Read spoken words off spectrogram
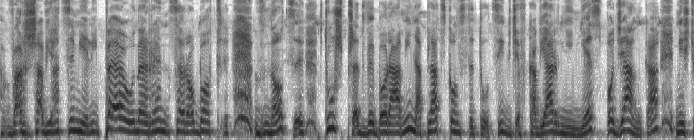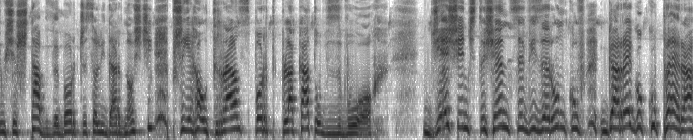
Warszawiacy mieli pełne ręce roboty. W nocy, tuż przed wyborami na Plac Konstytucji, gdzie w kawiarni Niespodzianka mieścił się sztab wyborczy Solidarności, przyjechał transport plakatów z Włoch. Dziesięć tysięcy wizerunków Garego Coopera,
